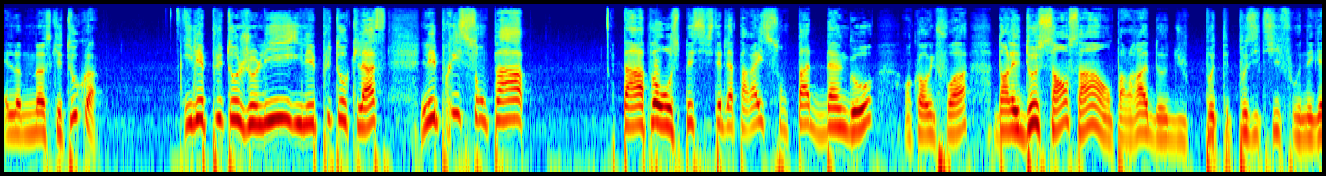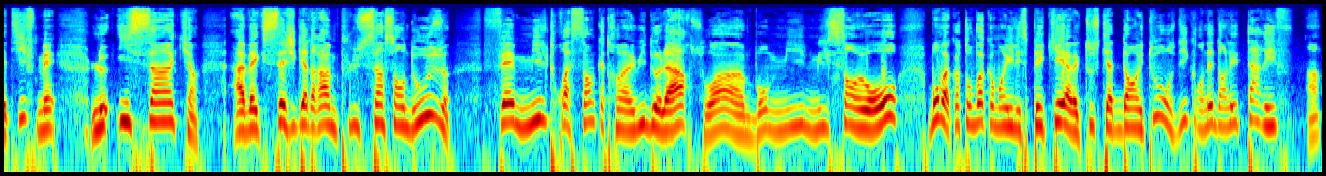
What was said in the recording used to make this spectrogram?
Elon Musk et tout quoi. Il est plutôt joli, il est plutôt classe. Les prix sont pas par rapport aux spécificités de l'appareil, sont pas dingos, encore une fois, dans les deux sens, hein, on parlera de, du positif ou négatif, mais le i5 avec 16 Go de RAM plus 512 fait 1388 dollars, soit un bon 1000, 1100 euros. Bon bah quand on voit comment il est spéqué avec tout ce qu'il y a dedans et tout, on se dit qu'on est dans les tarifs. Hein.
